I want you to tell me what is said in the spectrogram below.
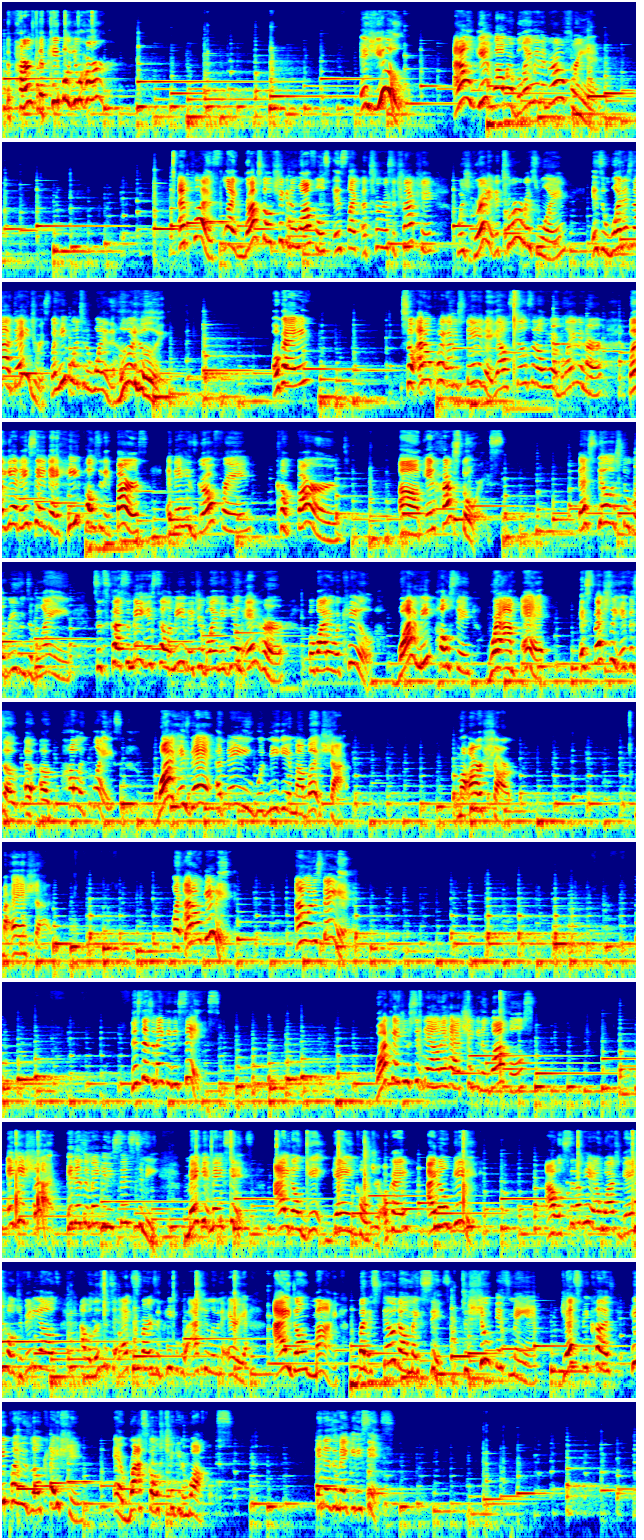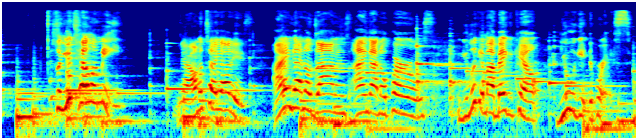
the person, the people you hurt, it's you. I don't get why we're blaming the girlfriend. And plus, like Roscoe Chicken and Waffles is like a tourist attraction, which granted, the tourist one is the one that's not dangerous. But he went to the one in the hood hood. Okay? So I don't quite understand that. Y'all still sitting over here blaming her. But yeah, they said that he posted it first, and then his girlfriend confirmed um in her stories. That's still a stupid reason to blame. Because to me, it's telling me that you're blaming him and her for why they were killed. Why me posting where I'm at especially if it's a, a, a public place. Why is that a thing with me getting my butt shot? My R sharp. My ass shot. Like, I don't get it. I don't understand. This doesn't make any sense. Why can't you sit down and have chicken and waffles and get shot. It doesn't make any sense to me. Make it make sense. I don't get gang culture, okay? I don't get it. I will sit up here and watch gang culture videos. I will listen to experts and people who actually live in the area. I don't mind, but it still don't make sense to shoot this man just because he put his location at Roscoe's Chicken and Waffles. It doesn't make any sense. So you're telling me? Now I'm gonna tell y'all this. I ain't got no diamonds. I ain't got no pearls. If you look at my bank account, you will get depressed.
